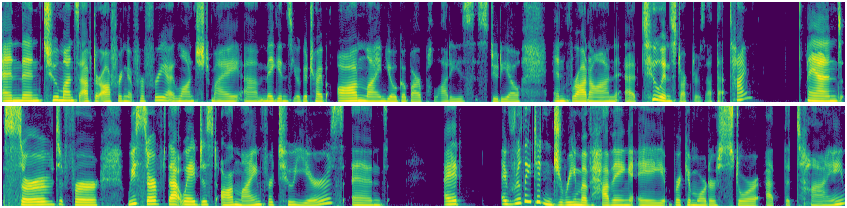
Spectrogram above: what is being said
and then two months after offering it for free, I launched my um, Megan's Yoga Tribe online yoga bar Pilates studio, and brought on uh, two instructors at that time and served for we served that way just online for 2 years and I had I really didn't dream of having a brick and mortar store at the time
